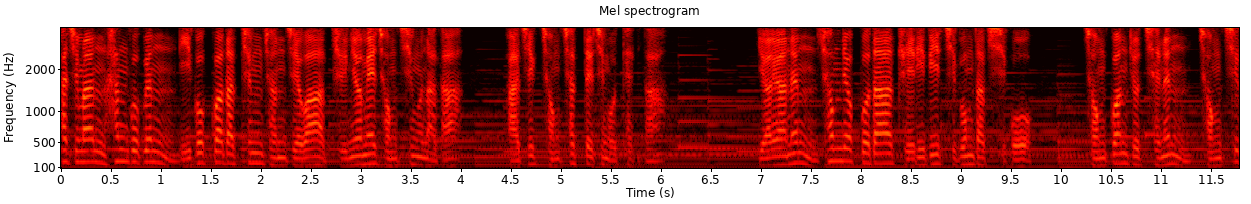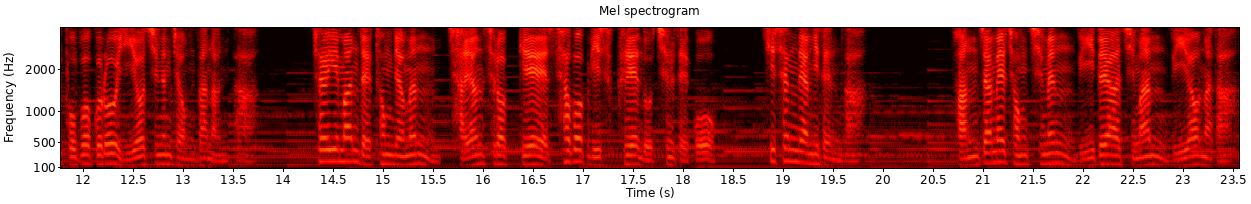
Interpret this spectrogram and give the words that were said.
하지만 한국은 이것과 같은 전제와 균형의 정치 문화가 아직 정착되지 못했다. 여야는 협력보다 대립이 지붕답시고 정권 교체는 정치 보복으로 이어지는 경우가 많다. 퇴임한 대통령은 자연스럽게 사법 리스크에 노출되고 희생양이 된다. 광잠의 정치는 위대하지만 위험하다.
